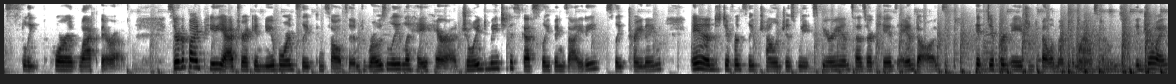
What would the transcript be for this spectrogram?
sleep or lack thereof. Certified pediatric and newborn sleep consultant Rosalie LaHaye Hara joined me to discuss sleep anxiety, sleep training, and different sleep challenges we experience as our kids and dogs hit different age and developmental milestones. Enjoy!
